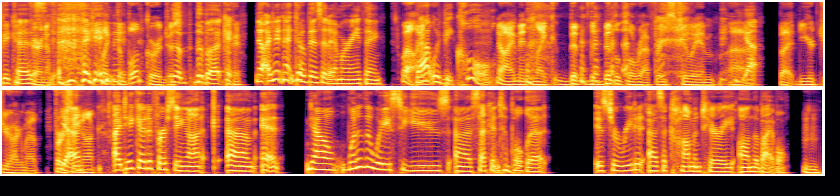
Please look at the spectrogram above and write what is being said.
Because Fair enough. Like the book or just the, the book. Okay. No, I didn't go visit him or anything. well that I- would be cool. No, I meant like bib- the biblical reference to him. Uh, yeah. But you're you're talking about first Yeah. Enoch. I did go to First Enoch. Um, and now, one of the ways to use uh, Second Temple Lit is to read it as a commentary on the Bible. Mhm.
